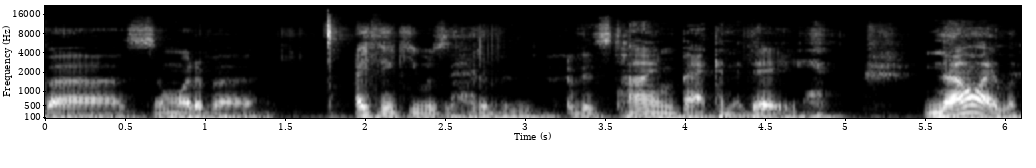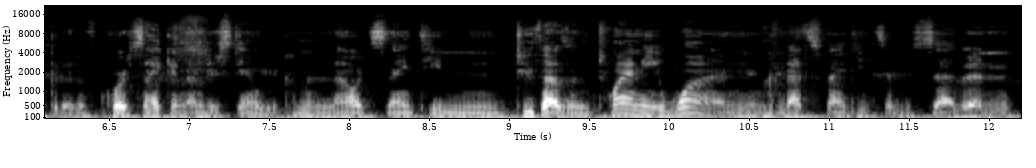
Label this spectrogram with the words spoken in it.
uh, somewhat of a. I think he was ahead of his, of his time back in the day. Now I look at it, of course, I can understand where you're coming. Now it's 19, 2021, and that's 1977.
